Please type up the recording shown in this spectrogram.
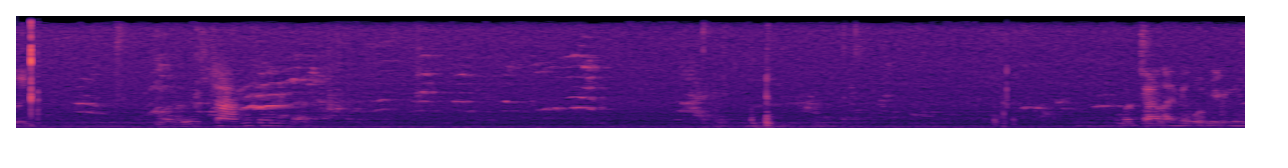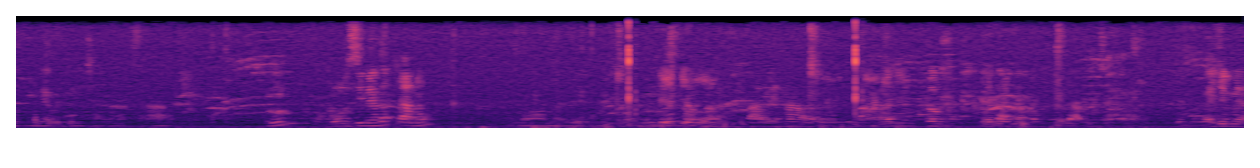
តិច មើលចាំទៅដែ rencananya buat minggu minggu itu rencana saham hmm mau sini tất cả nữa biết rồi. Cái chứ mình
